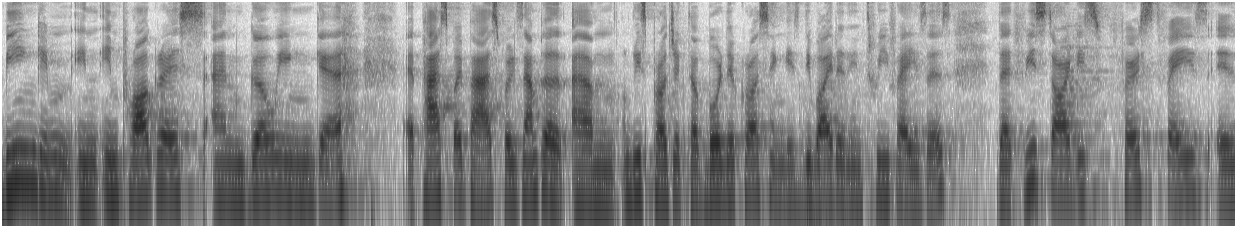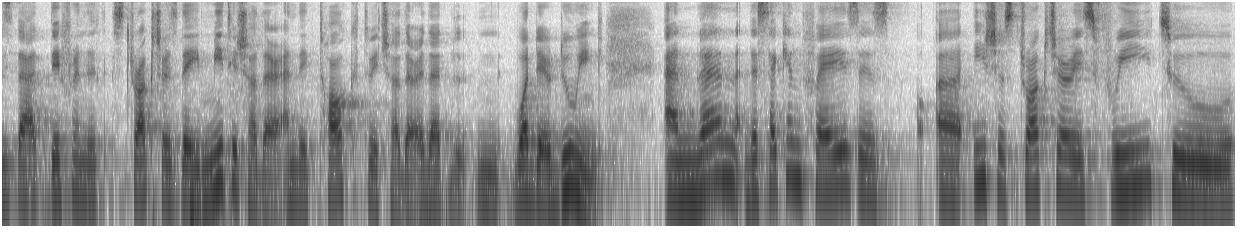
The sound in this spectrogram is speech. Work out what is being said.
being in, in, in progress and going uh, pass by pass. For example, um, this project of border crossing is divided in three phases. That we start this first phase is that different structures they meet each other and they talk to each other that mm, what they're doing, and then the second phase is uh, each structure is free to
